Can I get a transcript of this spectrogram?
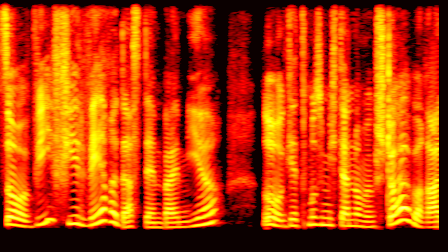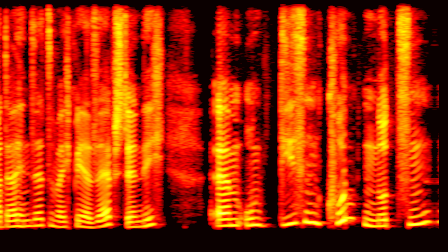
So, wie viel wäre das denn bei mir? So, jetzt muss ich mich dann noch mit dem Steuerberater hinsetzen, weil ich bin ja selbstständig, ähm, um diesen Kundennutzen,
